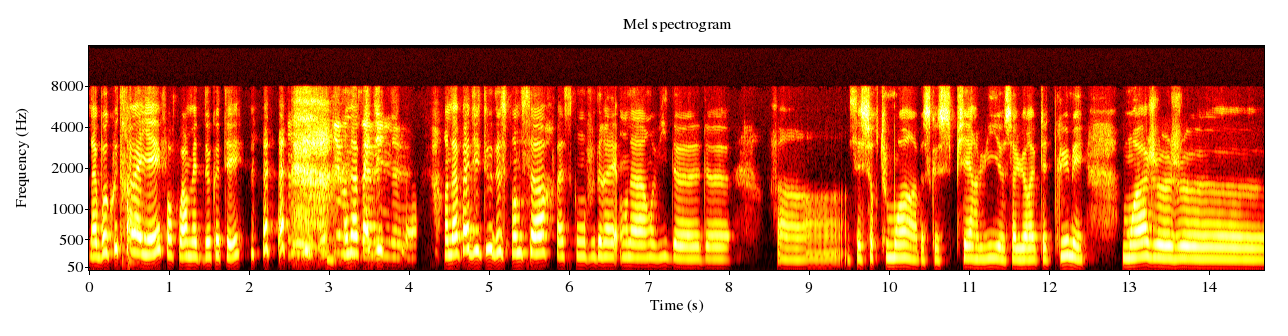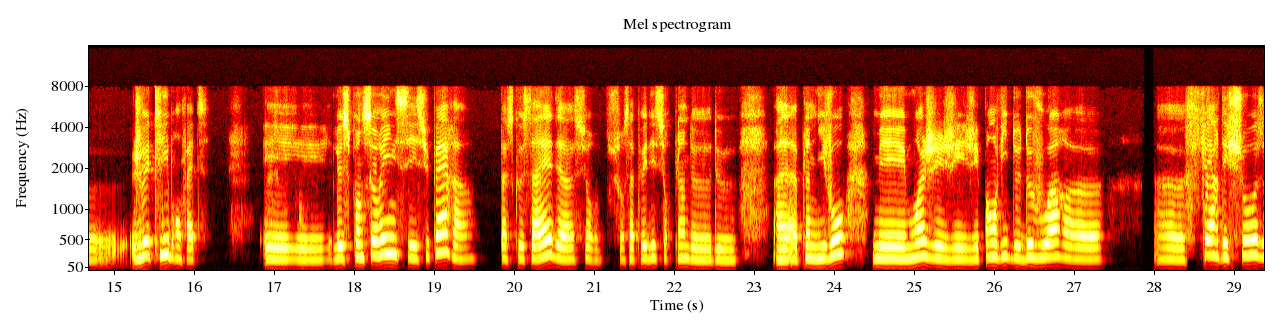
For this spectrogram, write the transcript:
on, a, beaucoup travaillé pour pouvoir mettre de côté. on n'a pas, du... pas du tout de sponsor parce qu'on voudrait, on a envie de, enfin, c'est surtout moi hein, parce que Pierre, lui, ça lui aurait peut-être plu, mais moi, je, je, je veux être libre en fait. Et le sponsoring, c'est super hein, parce que ça aide sur, sur, ça peut aider sur plein de, de à, plein de niveaux. Mais moi, j'ai pas envie de devoir faire des choses.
